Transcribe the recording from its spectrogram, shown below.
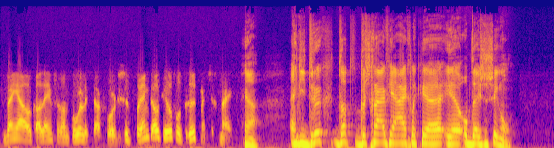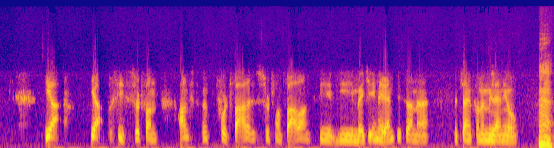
ben jij ook alleen verantwoordelijk daarvoor. Dus het brengt ook heel veel druk met zich mee. Ja. En die druk, dat beschrijf je eigenlijk eh, op deze single. Ja, ja, precies. Een soort van angst voor het falen. Dus een soort van faalangst die, die een beetje inherent is aan eh, het zijn van een millennial. Ja,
